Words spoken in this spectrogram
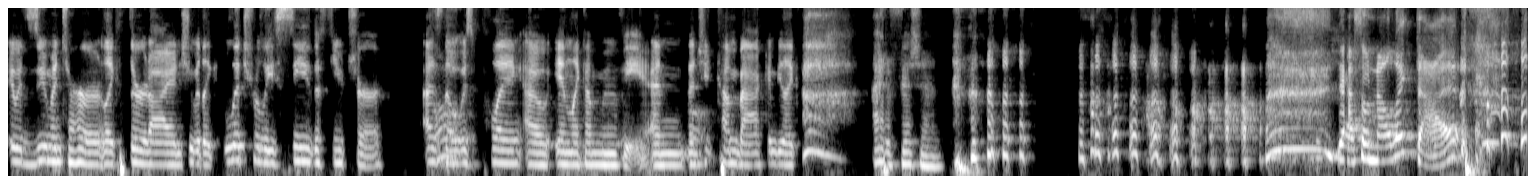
It would zoom into her like third eye, and she would like literally see the future as oh. though it was oh. playing out in like a movie, and then oh. she'd come back and be like, oh, "I had a vision." yeah, so not like that.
